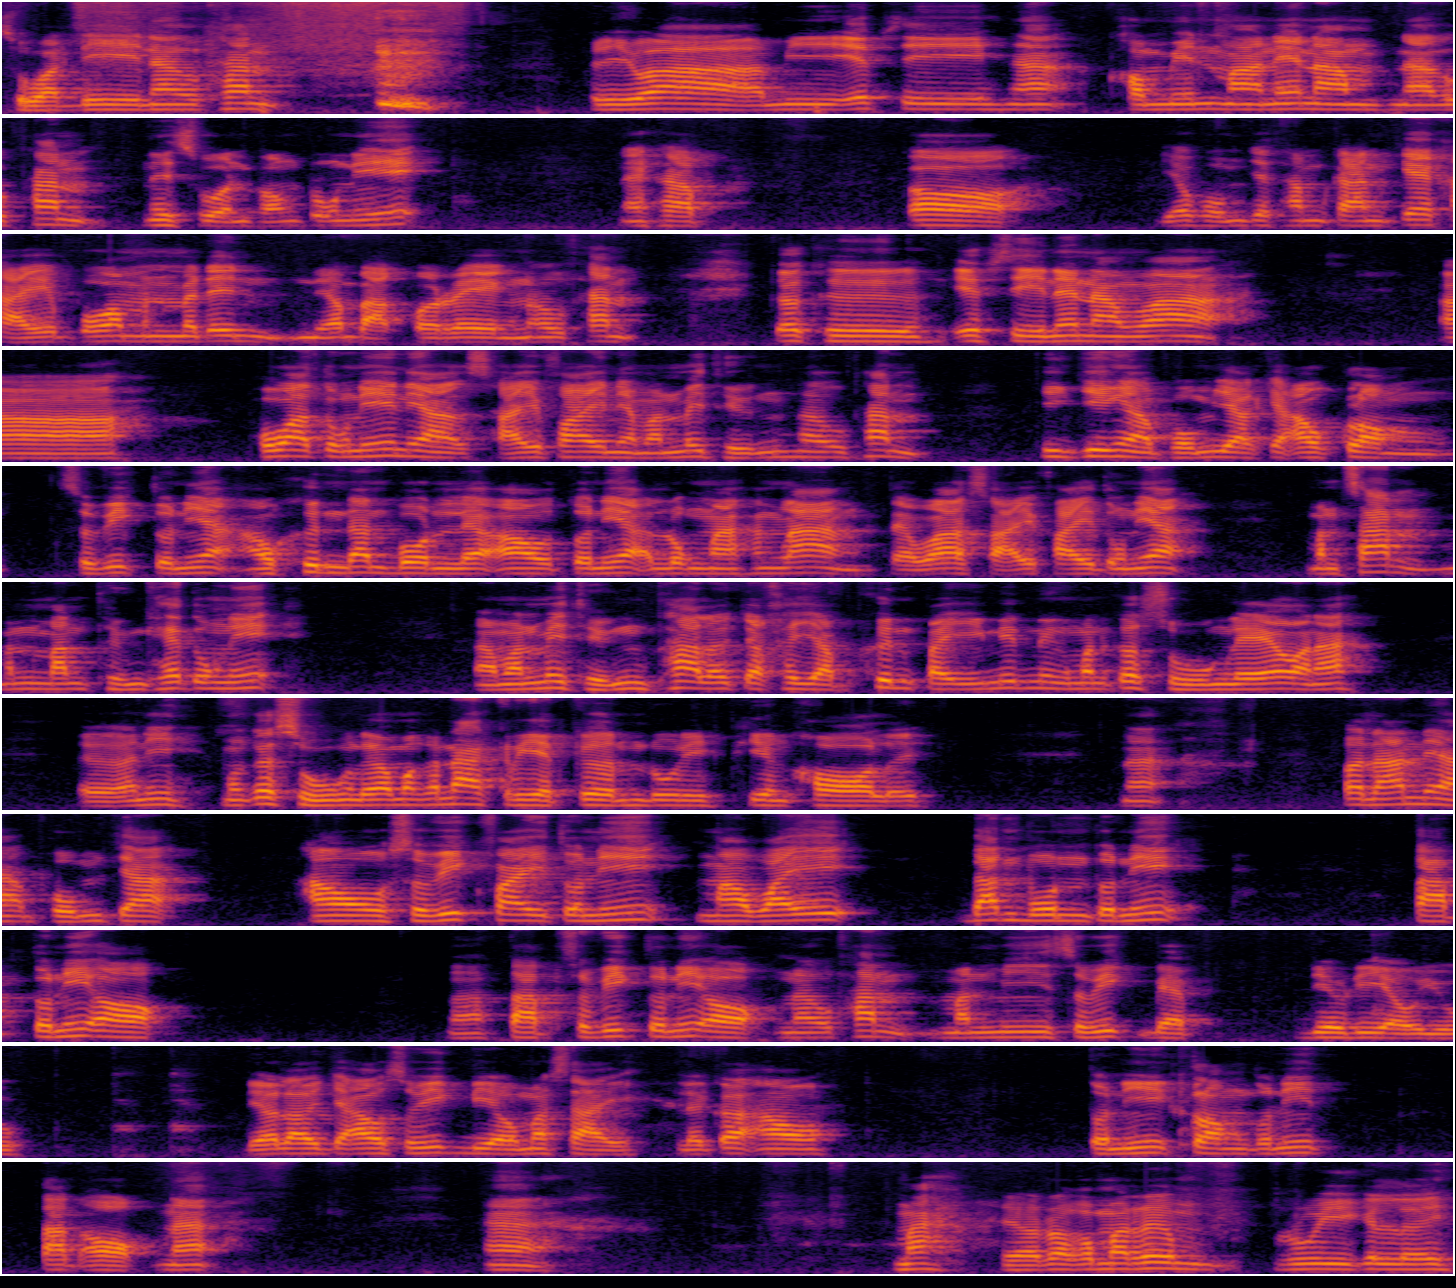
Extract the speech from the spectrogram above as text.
สวัสดีนะทุกท่าน พอดีว่ามี FC นะ คอมเมนต์มาแนะนำนะทุกท่านในส่วนของตรงนี้นะครับ ก็เดี๋ยวผมจะทำการแก้ไข เพราะว่ามันไม่ได้เหนือบากกว่าแรงนะทุกท่าน ก็คือ FC แนะนำว่าอ่าเพราะว่าตรงนี้เนี่ยสายไฟเนี่ยมันไม่ถึงนะทุกท่าน จริงๆอะผมอยากจะเอากล่องสวิตช์ตัวเนี้ยเอาขึ้นด้านบนแล้วเอาตัวเนี้ยลงมาข้างล่าง แต่ว่าสายไฟตรงเนี้ยมันสั้นมันมันถึงแค่ตรงนี้ อะมันไม่ถึงถ้าเราจะขยับขึ้นไปอีกนิดนึงมันก็สูงแล้วนะเอออันนี้มันก็สูงแล้วมันก็น่าเกลียดเกินดูดิเพียงคอเลยนะเพราะนั้นเนี่ยผมจะเอาสวิตไฟตัวนี้มาไว้ด้านบนตัวนี้ ตัดตัวนี้ออกนะตัดสวิตตัวนี้ออกนะท่านมันมีสวิตแบบเดียวๆอยู่ เดี๋ยวเราจะเอาสวิตเดียวมาใส่ แล้วก็เอาตัวนี้กล่องตัวนี้ตัดออกนะอ่า มา เดี๋ยวเราก็มาเริ่มรุยกันเลย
